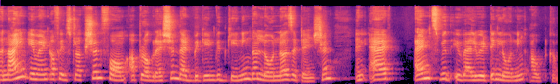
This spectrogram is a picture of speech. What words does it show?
The nine event of instruction form a progression that begin with gaining the learner's attention and add, ends with evaluating learning outcome.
